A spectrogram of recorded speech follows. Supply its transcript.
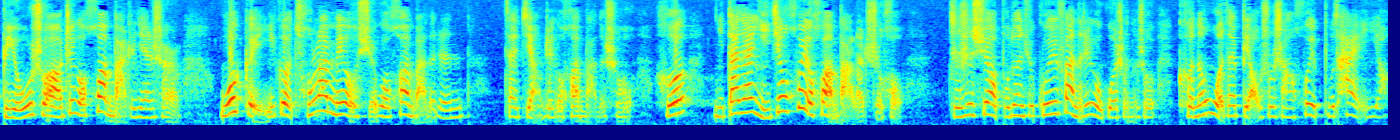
比如说啊，这个换把这件事儿，我给一个从来没有学过换把的人在讲这个换把的时候，和你大家已经会换把了之后，只是需要不断去规范的这个过程的时候，可能我在表述上会不太一样。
